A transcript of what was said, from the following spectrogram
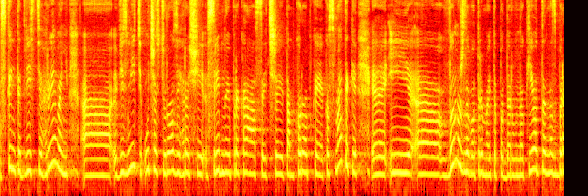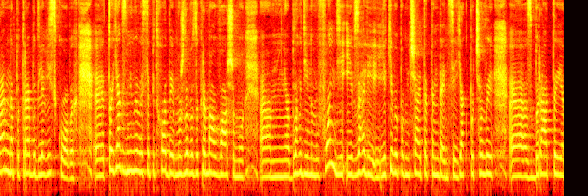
скиньте 200 гривень, візьміть участь у розіграші срібної прикраси чи там коробки косметики, е, і е, ви можливо отримаєте подарунок. І от назбираємо на потребу для військових. Е, То як змінилися підходи, можливо, зокрема у вашому ем, благодійному фонді, і взагалі які ви помічаєте тенденції, як почали збирати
